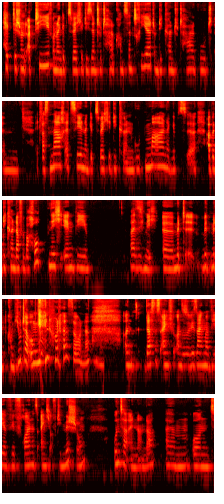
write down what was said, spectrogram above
hektisch und aktiv und dann gibt es welche, die sind total konzentriert und die können total gut ähm, etwas nacherzählen. Dann gibt es welche, die können gut malen, dann gibt's, äh, aber die können dafür überhaupt nicht irgendwie, weiß ich nicht, äh, mit, äh, mit, mit Computer umgehen oder so. Ne? Und das ist eigentlich für uns, also wir sagen mal, wir, wir freuen uns eigentlich auf die Mischung untereinander. Ähm, und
